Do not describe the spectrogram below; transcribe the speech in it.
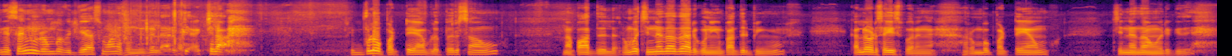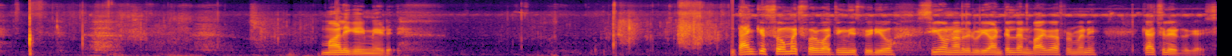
இந்த செங்கல் ரொம்ப வித்தியாசமான செங்கல்லாக இருக்குது ஆக்சுவலாக இவ்வளோ பட்டையாக இவ்வளோ பெருசாகவும் நான் பார்த்ததில்ல. ரொம்ப சின்னதாக தான் இருக்கும் நீங்கள் பார்த்துருப்பீங்க. கல்லோட சைஸ் பாருங்கள் ரொம்ப பட்டையாகவும் சின்னதாகவும் இருக்குது. மாளிகை மேடு thank you so much for வாட்சிங் திஸ் வீடியோ சி ஒன் நடந்த video until then bye after money calculator guys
